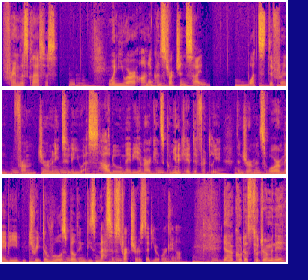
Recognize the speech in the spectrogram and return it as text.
Frameless glasses. When you are on a construction site, what's different from Germany to the US? How do maybe Americans communicate differently than Germans, or maybe treat the rules building these massive structures that you're working on? Yeah, kudos to Germany.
